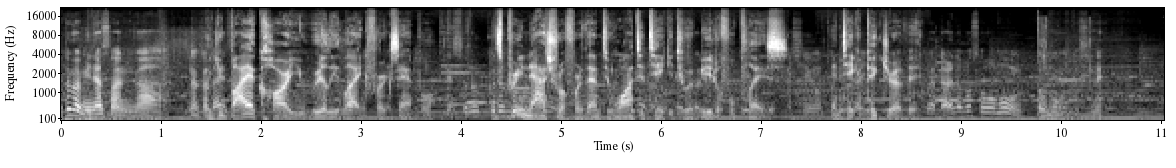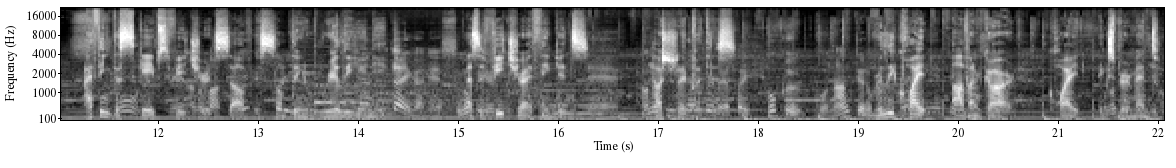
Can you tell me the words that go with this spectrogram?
例えば皆さんがなんか When you buy a car you really like, for example, でその車 it's pretty natural for them to want to take it to a beautiful place and take a picture of it. これは誰でもそう思うと思うんですね I think the Scapes feature itself is something really unique. As a feature, I think it's, how should I put this? Really quite avant garde, quite experimental.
